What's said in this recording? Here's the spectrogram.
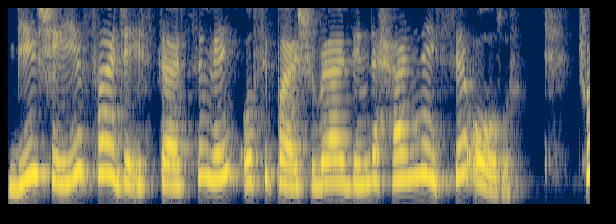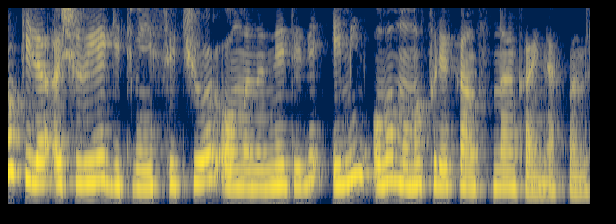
Bir şeyi sadece istersin ve o siparişi verdiğinde her neyse o olur. Çok ile aşırıya gitmeyi seçiyor olmanın nedeni emin olamama frekansından kaynaklanır.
